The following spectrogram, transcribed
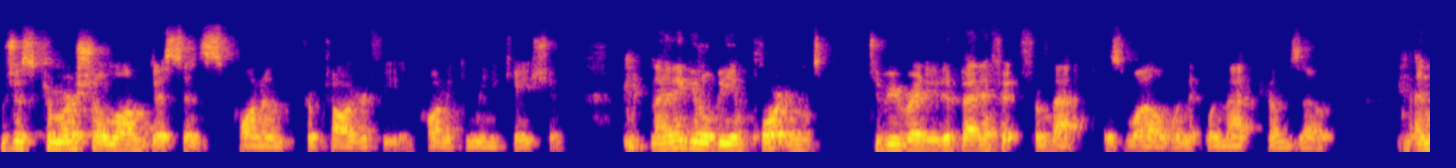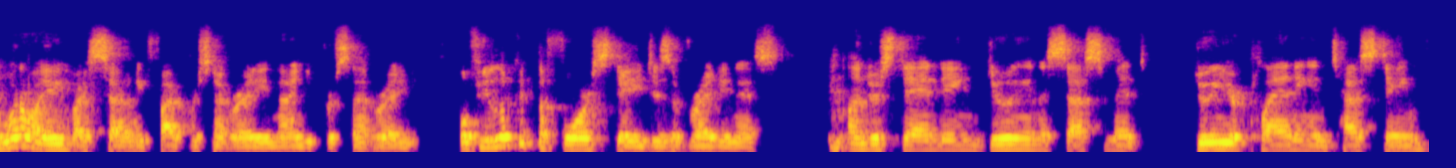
which is commercial long distance quantum cryptography and quantum communication. And I think it'll be important to be ready to benefit from that as well when, when that comes out. And what do I mean by 75% ready, 90% ready? Well, if you look at the four stages of readiness, understanding, doing an assessment, doing your planning and testing,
